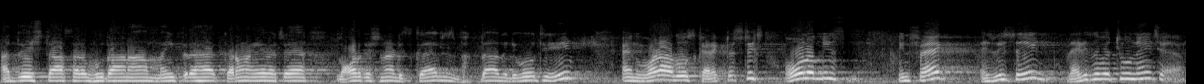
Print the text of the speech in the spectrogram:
Adveshta, Sarabhutanam, Maitraha, Karuna Evacha, Lord Krishna describes his bhakta, the devotee, and what are those characteristics? All of these, in fact, as we said, that is our true nature.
